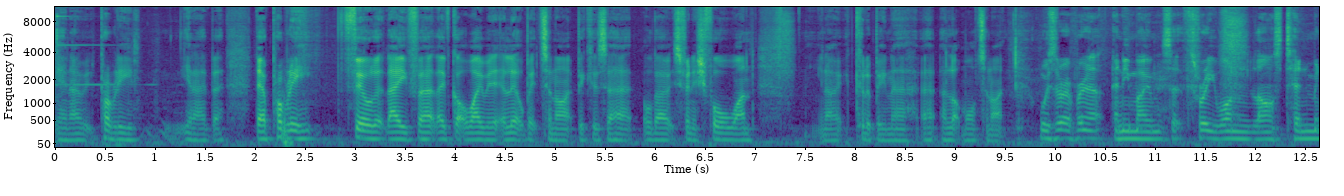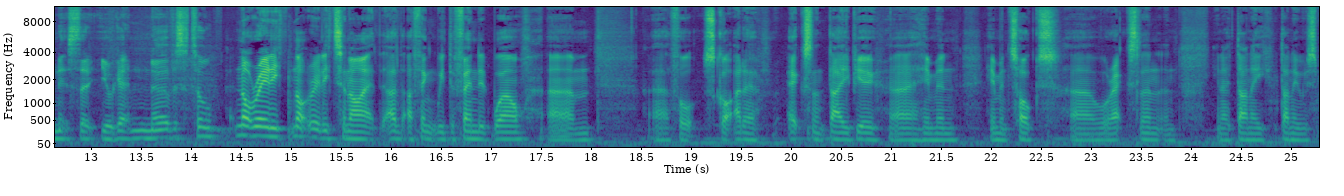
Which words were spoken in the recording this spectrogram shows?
you know probably you know they'll probably feel that they've uh, they've got away with it a little bit tonight because uh, although it's finished four one. You know, it could have been a, a, lot more tonight. Was there ever any moments at three-one last ten minutes that you were getting nervous at all? Not really, not really tonight. I, I think we defended well. Um, I thought Scott had an excellent debut. Uh, him and him and Togs uh, were excellent, and you know Dunny Dunny was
